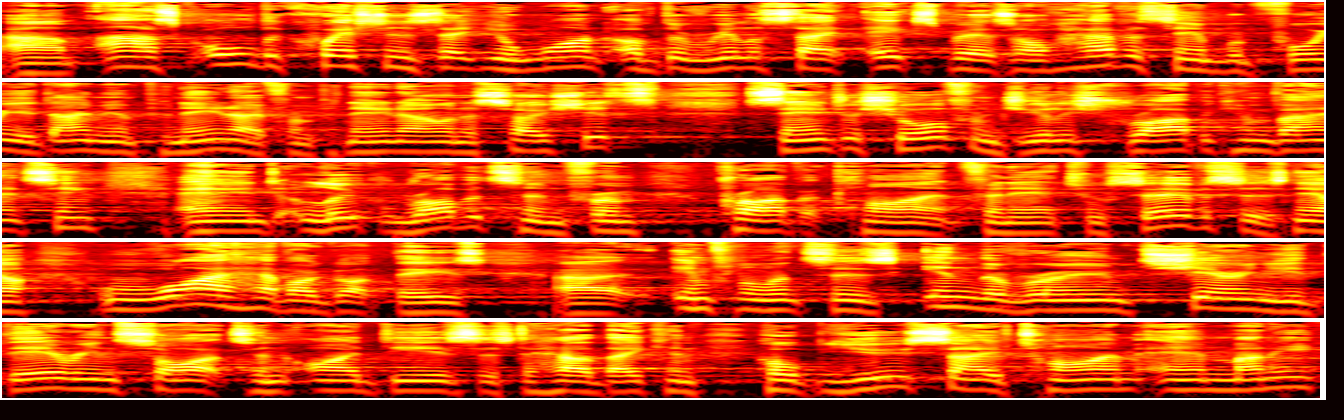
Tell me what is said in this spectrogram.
Um, ask all the questions that you want of the real estate experts. I'll have assembled for you Damien Panino from Panino and Associates, Sandra Shaw from Julie Schreiber Conveyancing, and Luke Robertson from Private Client Financial Services. Now, why have I got these uh, influencers in the room sharing you their insights and ideas as to how they can help you save time and money?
